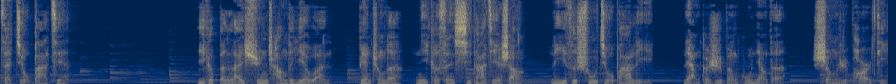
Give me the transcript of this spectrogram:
在酒吧见。一个本来寻常的夜晚，变成了尼克森西大街上梨子树酒吧里两个日本姑娘的生日 party。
